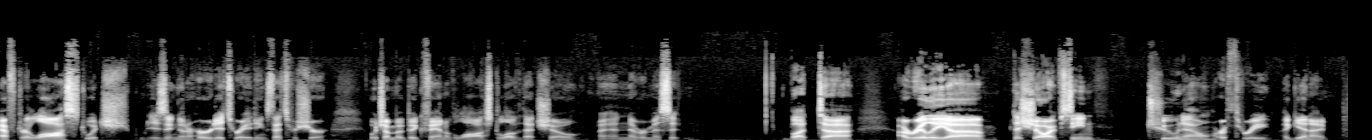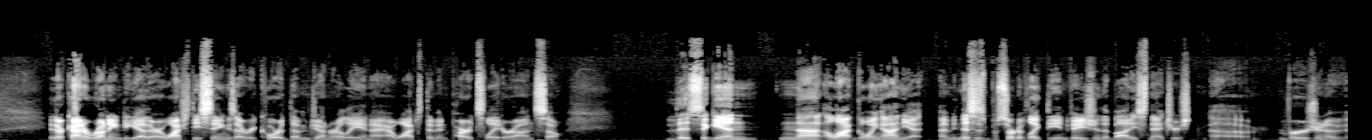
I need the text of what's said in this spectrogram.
after Lost, which isn't going to hurt its ratings, that's for sure. Which I'm a big fan of Lost, love that show, and never miss it. But uh, I really uh, this show I've seen two now or three. Again, I they're kind of running together. I watch these things, I record them generally, and I, I watch them in parts later on. So this again, not a lot going on yet. I mean, this is sort of like the Invasion of the Body Snatchers uh, version of,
